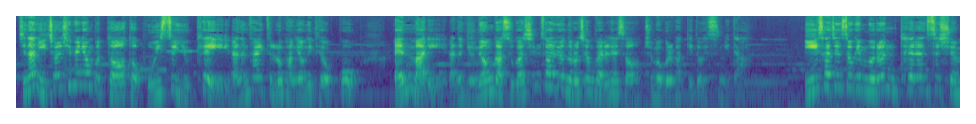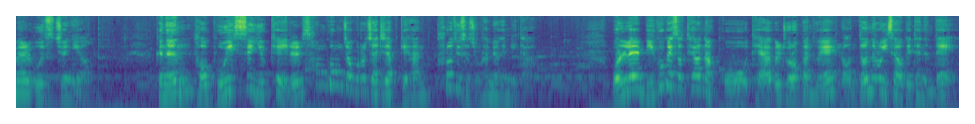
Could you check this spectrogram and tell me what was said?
지난 2012년부터 The Voice UK라는 타이틀로 방영이 되었고 앤 마리라는 유명 가수가 심사위원으로 참가를 해서 주목을 받기도 했습니다. 이 사진 속 인물은 테렌스 쉐멜 우즈 주니어. 그는 The Voice UK를 성공적으로 자리 잡게 한 프로듀서 중 한 명입니다. 원래 미국에서 태어났고 대학을 졸업한 후에 런던으로 이사 오게 되는데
